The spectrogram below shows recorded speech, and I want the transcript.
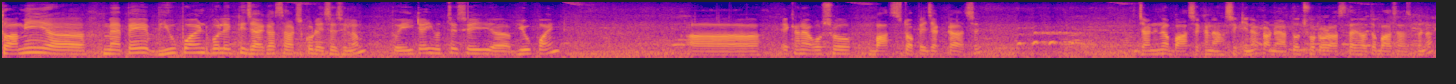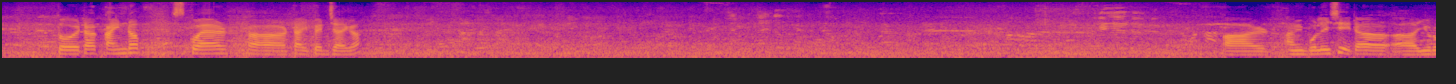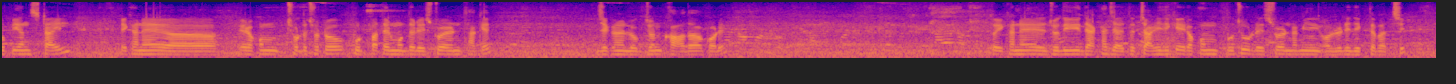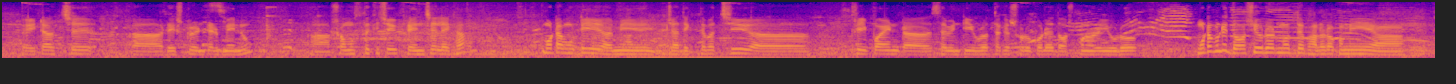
তো আমি ম্যাপে ভিউ পয়েন্ট বলে একটি জায়গা সার্চ করে এসেছিলাম। তো এইটাই হচ্ছে সেই ভিউ পয়েন্ট এখানে অবশ্য বাস স্টপেজ একটা আছে। জানি না বাস এখানে আসে কিনা, কারণ এত ছোট রাস্তায় হয়তো বাস আসবে না। তো এটা কাইন্ড অফ স্কোয়ার টাইপের জায়গা। আর আমি বলেছি এটা ইউরোপিয়ান স্টাইল এখানে এরকম ছোট ছোট ফুটপাতের মধ্যে রেস্টুরেন্ট থাকে যেখানে লোকজন খাওয়া দাওয়া করে। তো এখানে যদি দেখা যায়, তো চারিদিকে এরকম প্রচুর রেস্টুরেন্ট আমি অলরেডি দেখতে পাচ্ছি। এটা হচ্ছে রেস্টুরেন্টের মেনু সমস্ত কিছুই ফ্রেঞ্চে লেখা। মোটামুটি আমি যা দেখতে পাচ্ছি থ্রি পয়েন্ট সেভেন্টি ইউরো থেকে শুরু করে দশ পনেরো ইউরো মোটামুটি দশ ইউরোর মধ্যে ভালো রকমই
